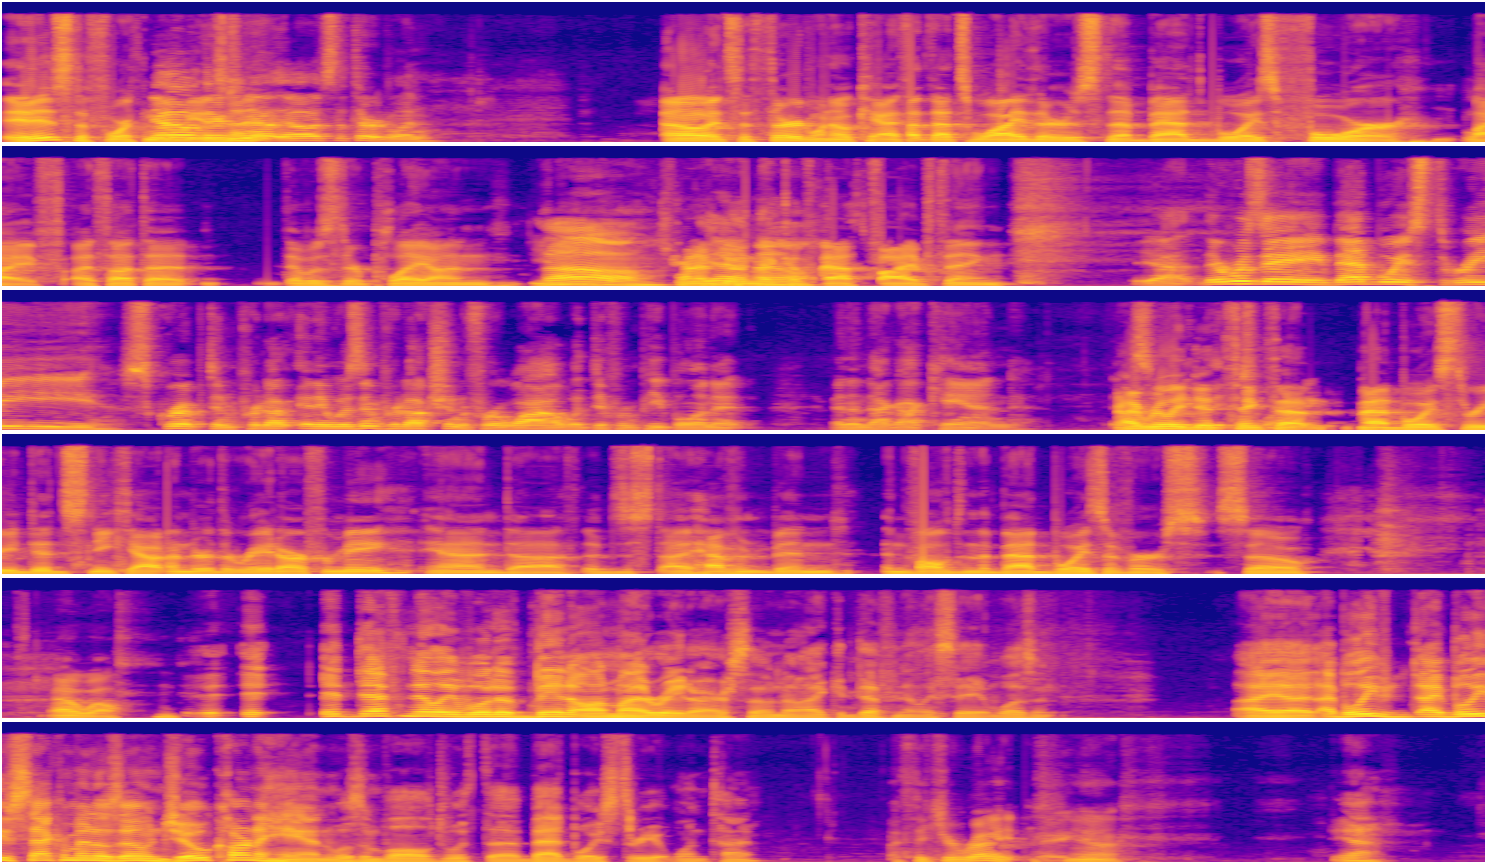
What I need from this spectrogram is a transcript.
It is the fourth No, movie, there's isn't no, it? no. It's the third one. Oh, it's the third one. Okay, I thought that's why there's the Bad Boys for Life. I thought that that was their play on, you know, oh, kind of yeah, doing like a Fast Five thing. Yeah, there was a Bad Boys Three script in product, and it was in production for a while with different people in it, and then that got canned. And I so really they- they did think wanted that Bad Boys Three did sneak out under the radar for me, and uh, it just I haven't been involved in the Bad Boys averse, so oh well. It, it it definitely would have been on my radar. So no, I could definitely say it wasn't. I uh, I believe I believe Sacramento's own Joe Carnahan was involved with uh, Bad Boys Three at one time. I think you're right. You Yeah. Yeah.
